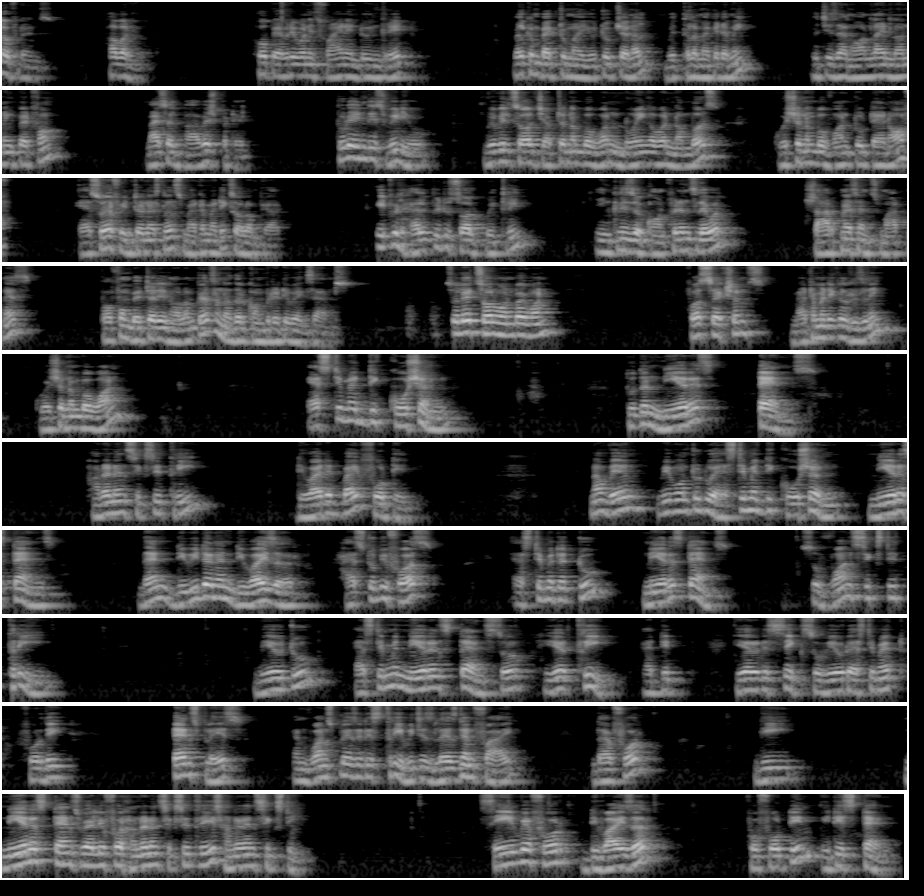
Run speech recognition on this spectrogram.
Hello, friends. How are you? Hope everyone is fine and doing great. Welcome back to my YouTube channel, Vitthalam Academy, which is an online learning platform. Myself, Bhavesh Patel. Today, in this video, we will solve chapter number one, Knowing Our Numbers, question number one to 10 of SOF International's Mathematics Olympiad. It will help you to solve quickly, increase your confidence level, sharpness, and smartness, perform better in Olympiads and other competitive exams. So let's solve one by one. First sections mathematical reasoning. Question number one Estimate the quotient to the nearest tens. 163 divided by 14. Now, when we want to do estimate the quotient nearest tens, then dividend and divisor has to be first estimated to nearest tens. So 163 we have to estimate nearest tens. So here 3 at it here it is 6. So we have to estimate for the tens place and ones place it is 3 which is less than 5. Therefore the nearest tens value for 163 is 160. Same way for divisor for 14 it is 10.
